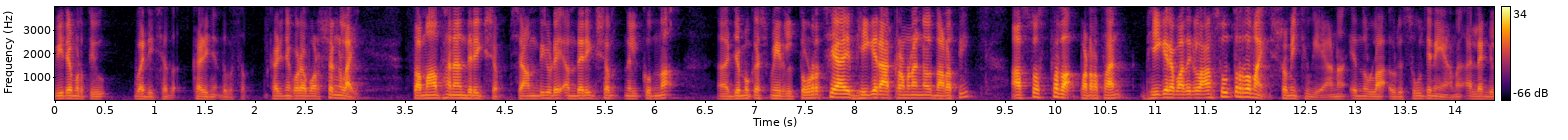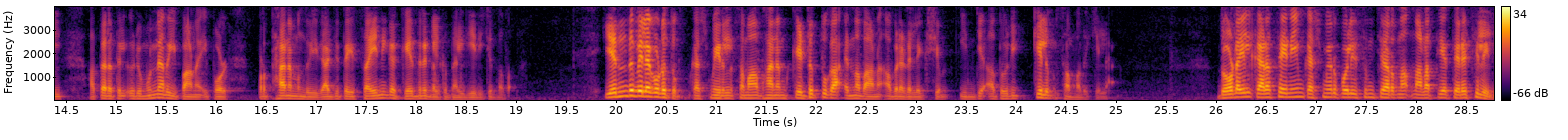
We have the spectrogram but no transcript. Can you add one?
വീരമൃത്യു വരിച്ചത് കഴിഞ്ഞ ദിവസം. കഴിഞ്ഞ കുറേ വർഷങ്ങളായി സമാധാനാന്തരീക്ഷം ശാന്തിയുടെ അന്തരീക്ഷം നിൽക്കുന്ന ജമ്മുകശ്മീരിൽ തുടർച്ചയായ ഭീകരാക്രമണങ്ങൾ നടത്തി അസ്വസ്ഥത പടർത്താൻ ഭീകരവാദികൾ ആസൂത്രിതമായി ശ്രമിക്കുകയാണ് എന്നുള്ള ഒരു സൂചനയാണ് അല്ലെങ്കിൽ അത്തരത്തിൽ ഒരു മുന്നറിയിപ്പാണ് ഇപ്പോൾ പ്രധാനമന്ത്രി രാജ്യത്തെ സൈനിക കേന്ദ്രങ്ങൾക്ക് നൽകിയിരിക്കുന്നത്. എന്ത് വില കൊടുത്തും കശ്മീരിൽ സമാധാനം കെടുത്തുക എന്നതാണ് അവരുടെ ലക്ഷ്യം. ഇന്ത്യ അതൊരിക്കലും സമ്മതിക്കില്ല. ദോഡയിൽ കരസേനയും കശ്മീർ പോലീസും ചേർന്ന് നടത്തിയ തെരച്ചിലിൽ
